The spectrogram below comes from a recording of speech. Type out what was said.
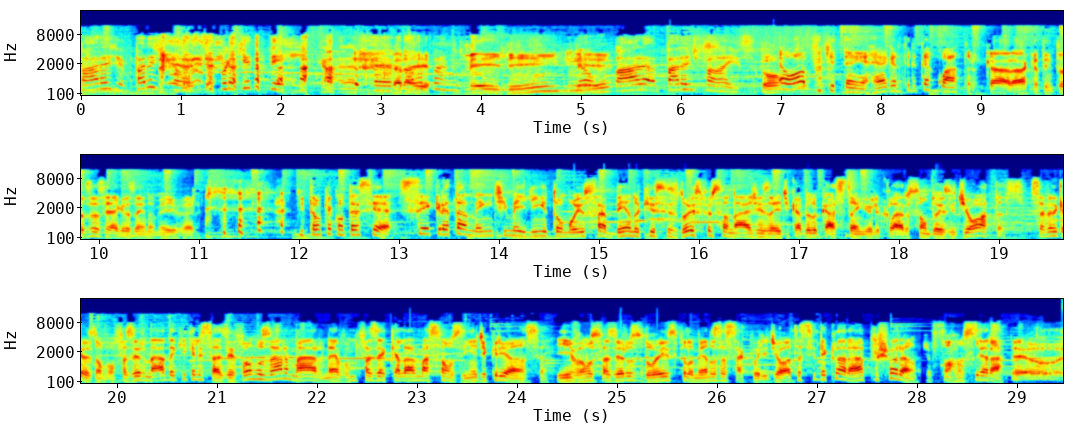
Para de, para de falar isso, porque tem, cara. É, Peraí, para- Meilin Não, e para, para de falar isso. É óbvio que tem, é regra 34. Caraca, tem todas as regras aí no meio, velho. Então o que acontece é, secretamente Meilin e Tomoyo sabendo que esses dois personagens aí de cabelo castanho e olho claro são dois idiotas, sabendo que eles não vão fazer nada, o que, que eles fazem? Vamos armar, né? Vamos fazer aquela armaçãozinha de criança. E vamos fazer os dois, pelo menos a Sakura idiota, se declarar pro chorão. De forma sutil. Será? Eu,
